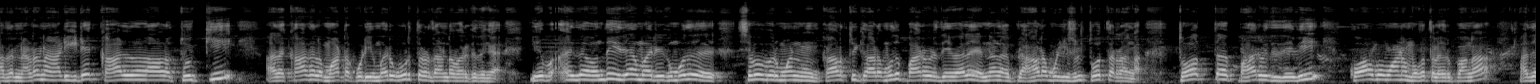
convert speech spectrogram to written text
அதை நடனம் ஆடிக்கிட்டே காலால் தூக்கி அதை காதில் மாட்டக்கூடிய மாதிரி ஊர்த்தர தாண்டவம் இருக்குதுங்க. இது இதை வந்து இதே மாதிரி இருக்கும்போது சிவபெருமான் காலை தூக்கி ஆடும்போது பார்வதி தேவியால் என்னால் இப்படி ஆட முடியலன்னு சொல்லி தோத்துறாங்க. தோத்த பார்வதி தேவி கோபமான முகத்தில் இருப்பாங்க. அது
